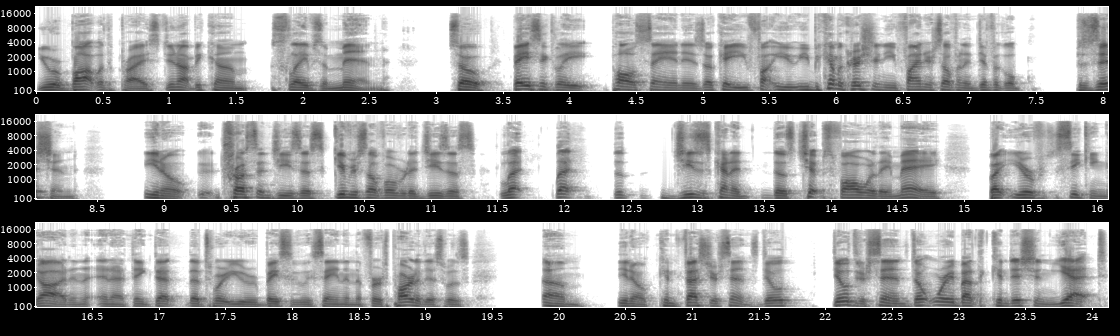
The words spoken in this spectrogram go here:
You were bought with a price. Do not become slaves of men. So basically, Paul's saying is okay. You fi- you, you become a Christian. You find yourself in a difficult position. You know, trust in Jesus. Give yourself over to Jesus. Let let the, Jesus kind of those chips fall where they may. But you're seeking God, and and I think that that's what you were basically saying in the first part of this was um, you know, confess your sins, deal deal with your sins. Don't worry about the condition yet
